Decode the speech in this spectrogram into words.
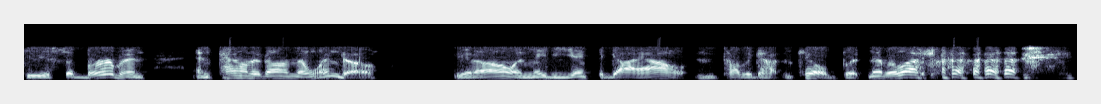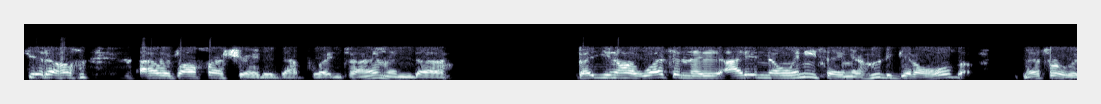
the suburban and pounded on the window you know, and maybe yanked the guy out and probably gotten killed. But nevertheless, you know, I was all frustrated at that point in time. And, uh, but, you know, it wasn't, I didn't know anything or who to get a hold of. That's where we,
